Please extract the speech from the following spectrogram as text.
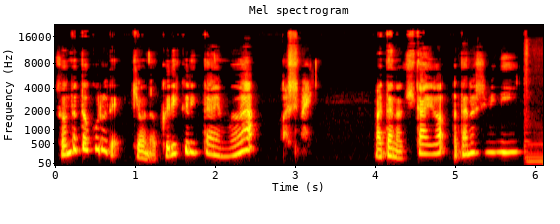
そんなところで今日のクリクリタイムはおしまい。またの機会をお楽しみに。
